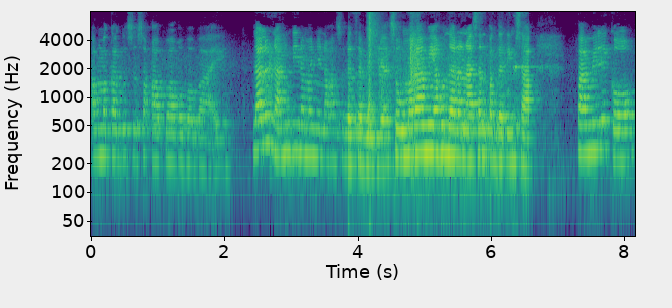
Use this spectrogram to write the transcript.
ang magkagusto sa kapwa ko babae. Lalo na, hindi naman yun nakasulat sa Biblia. So, marami akong naranasan pagdating sa family ko.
